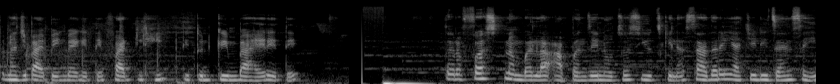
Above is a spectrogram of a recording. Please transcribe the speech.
तर माझी पायपिंग बॅग येते फाटली. तिथून क्रीम बाहेर येते. तर फर्स्ट नंबरला आपण जे नोझल्स यूज केलं साधारण याची डिझाईन्सही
